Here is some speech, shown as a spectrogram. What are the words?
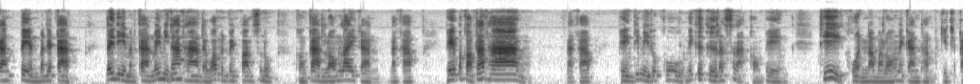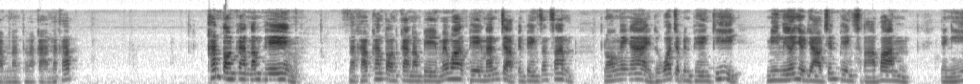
การเปลี่ยนบรรยากาศได้ดีเหมือนกันไม่มีท่าทาง แต่ว่ามันเป็นความสนุกของการร้องไล่กันนะครับ เพลงประกอบท่าทางนะครับ เพลงที่มีลูกคู่นี่ก็คือลักษณะของเพลง ที่ควรนำมาร้องในการทำกิจกรรมนันทนาการนะครับ ขั้นตอนการนำเพลงนะครับ ขั้นตอนการนำเพลงไม่ว่าเพลงนั้นจะเป็นเพลงสั้นๆ ร้องง่าย ๆ หรือว่าจะเป็นเพลงที่มีเนื้อยาวๆ เช่นเพลงสถาบัน อย่างนี้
